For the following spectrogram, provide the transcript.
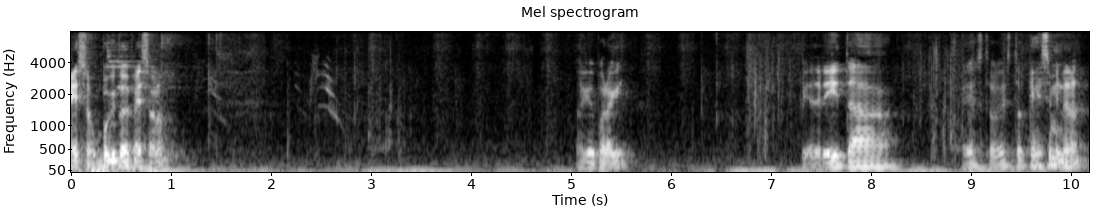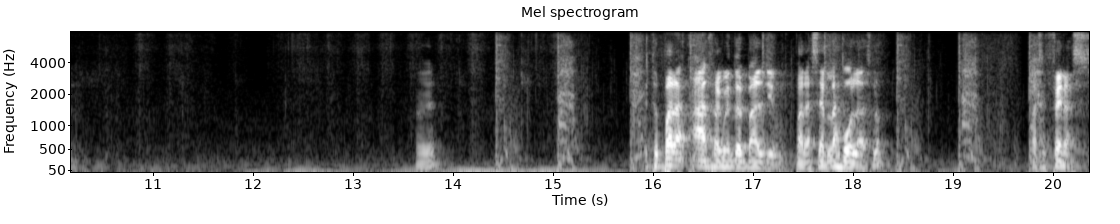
Peso, un poquito de peso, ¿no? Aquí por aquí. Piedrita. Esto, esto. ¿Qué es ese mineral? A ver. Esto es para... Ah, fragmento de Paldium Para hacer las bolas, ¿no? Las esferas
